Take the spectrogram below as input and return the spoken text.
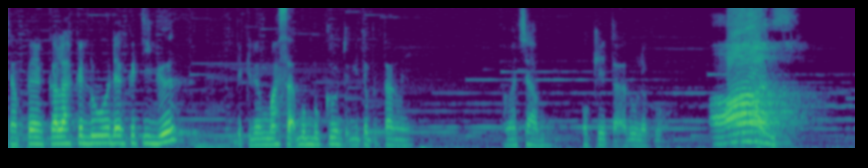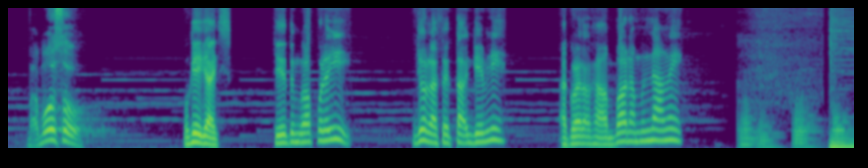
Siapa yang kalah kedua dan ketiga, dia kena masak berbuka untuk kita petang ni. Macam, okey tak rule aku. Bamoso! Okay guys, kita tunggu apa lagi? Jomlah start game ni. Aku dah tak sabar nak menang ni. Eh,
